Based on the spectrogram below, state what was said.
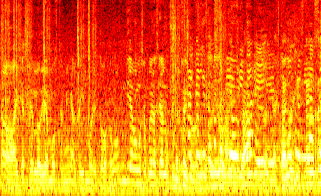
No, hay que hacerlo, digamos, también al ritmo de todos. ¿no? Un día vamos a poder hacer algo juntos. Alcalde, estamos aquí ahorita eh, enlace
